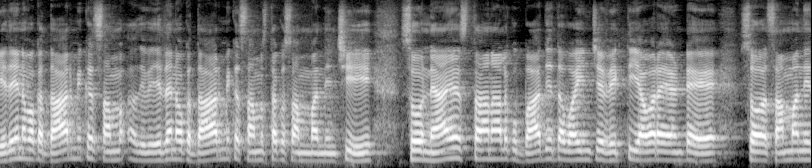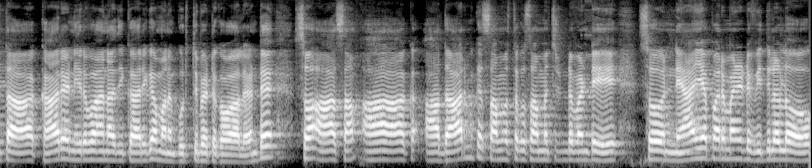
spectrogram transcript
ఏదైనా ఒక ధార్మిక సం ఏదైనా ఒక ధార్మిక సంస్థకు సంబంధించి సో న్యాయస్థానాలకు బాధ్యత వహించే వ్యక్తి ఎవరై అంటే సో సంబంధిత కార్యనిర్వహణాధికారిగా మనం గుర్తుపెట్టుకోవాలి. అంటే సో ఆ సం- ఆ- ఆ ధార్మిక సంస్థకు సంబంధించినటువంటి సో న్యాయపరమైన విధులలో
